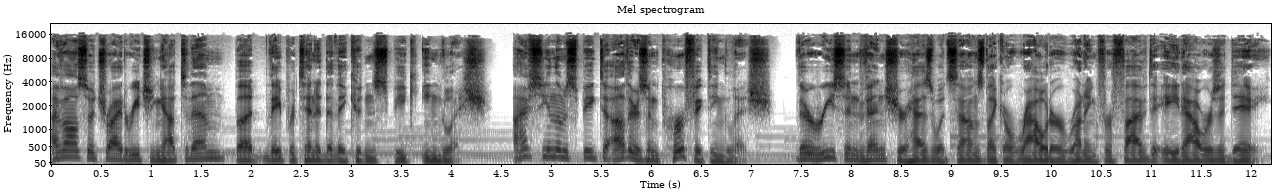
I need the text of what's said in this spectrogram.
I've also tried reaching out to them, but they pretended that they couldn't speak English. I've seen them speak to others in perfect English, their recent venture has what sounds like a router running for 5 to 8 hours a day.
